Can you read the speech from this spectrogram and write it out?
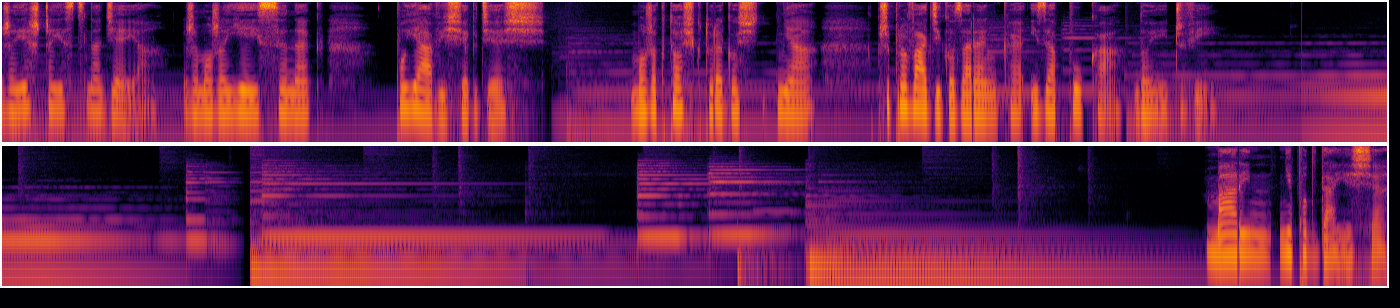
że jeszcze jest nadzieja, że może jej synek pojawi się gdzieś. Może ktoś któregoś dnia przyprowadzi go za rękę i zapuka do jej drzwi. Marin nie poddaje się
